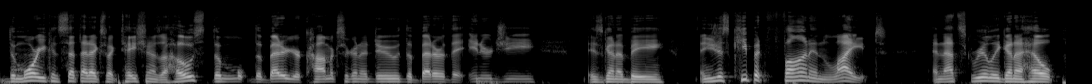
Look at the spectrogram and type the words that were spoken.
the more you can set that expectation as a host, the the better your comics are going to do, the better the energy is going to be. And you just keep it fun and light. And that's really going to help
